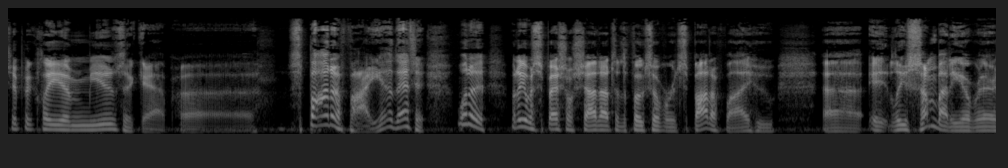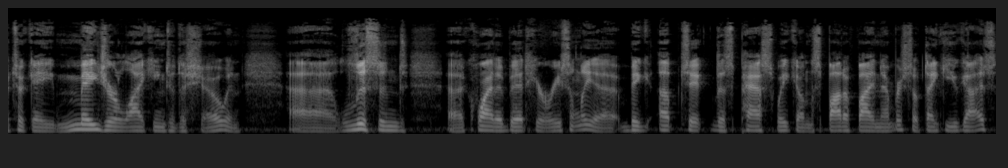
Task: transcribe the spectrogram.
typically a music app. Uh, Spotify, yeah, that's it. Want to want to give a special shout out to the folks over at Spotify who, uh, at least somebody over there took a major liking to the show and uh, listened uh, quite a bit here recently. A big uptick this past week on the Spotify numbers. So thank you guys.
